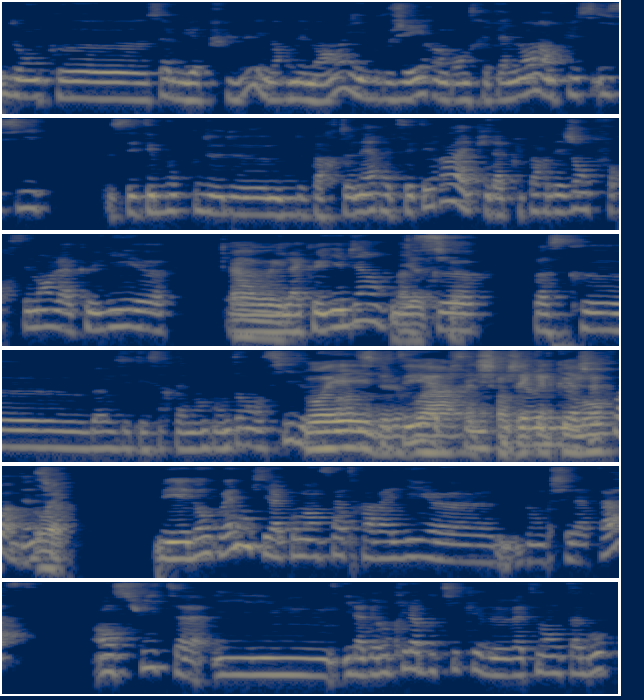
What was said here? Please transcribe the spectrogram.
donc euh, ça lui a plu énormément. Il bougeait, il rencontrait plein de monde. En plus, ici, c'était beaucoup de, partenaires, etc. Et puis la plupart des gens, forcément, l'accueillaient, euh, ah l'accueillaient bien, parce que parce que bah, ils étaient certainement contents aussi de, oui, de le voir, ça échanger quelques mots. à chaque fois, bien sûr. Mais donc, ouais, donc il a commencé à travailler euh, donc chez la TAS. Ensuite, il, il, avait repris la boutique de vêtements Otago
